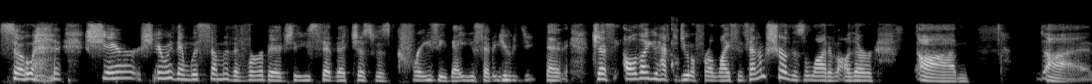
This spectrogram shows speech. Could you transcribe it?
So share share with them with some of the verbiage that you said that just was crazy that you said you that just although you have to do it for a license and I'm sure there's a lot of other um, uh,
